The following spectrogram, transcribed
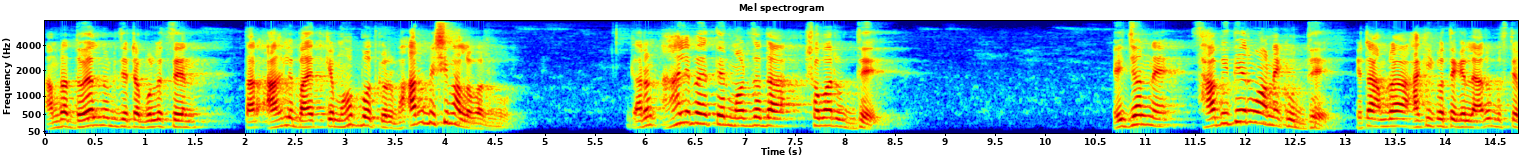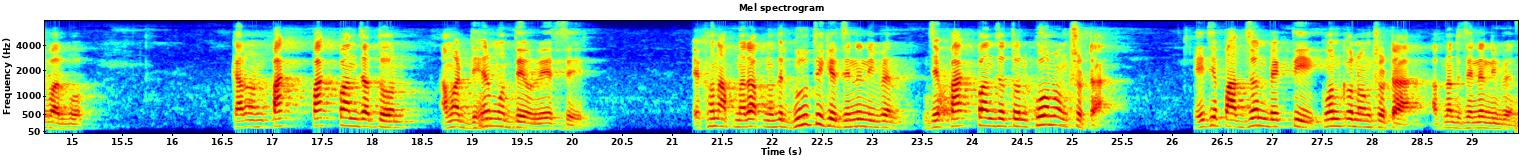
আমরা দয়াল নবী যেটা বলেছেন, তার আহলে বায়তকে মহব্বত করব আরও বেশি ভালোবাসবো। কারণ আহলে বায়তের মর্যাদা সবার ঊর্ধ্বে। এই জন্যে সাবিদেরও অনেক ঊর্ধ্বে। এটা আমরা হাকিকতে গেলে আরও বুঝতে পারব। কারণ পাক পাক পাঞ্জাতন আমার দেহের মধ্যেও রয়েছে। এখন আপনারা আপনাদের গুরু থেকে জেনে নেবেন যে পাক পাঞ্জাতন কোন অংশটা। এই যে পাঁচজন ব্যক্তি কোন কোন অংশটা আপনারা জেনে নেবেন।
